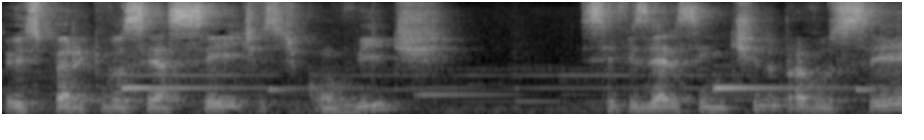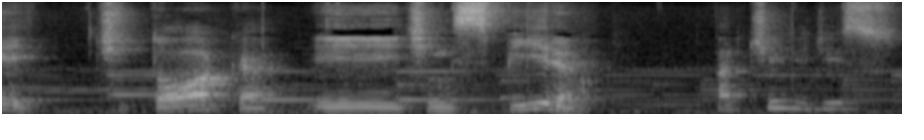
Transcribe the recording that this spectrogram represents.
Eu espero que você aceite este convite. Se fizer sentido para você, te toca e te inspira, partilhe disso.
